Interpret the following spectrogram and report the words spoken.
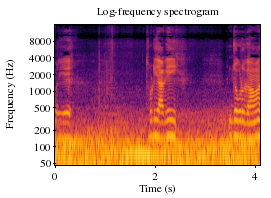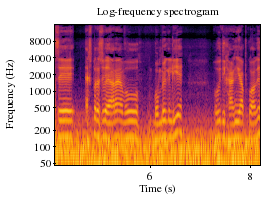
और ये थोड़ी आगे ही जो गुड़गावा से एक्सप्रेस वे आ रहा है, वो बॉम्बे के लिए, वो भी दिखाएँगे आपको आगे।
